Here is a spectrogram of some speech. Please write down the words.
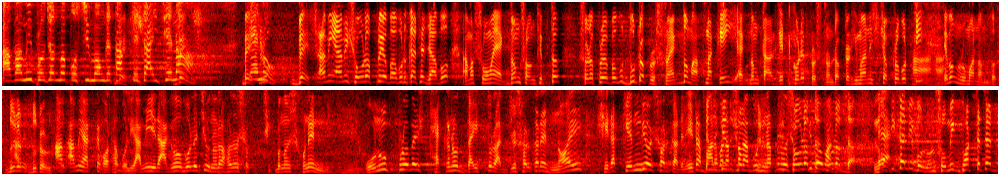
আগামী প্রজন্ম পশ্চিমবঙ্গে থাকতে চাইছে না? বেশ, বেশ, আমি আমি সৌরভপ্রিয় বাবুর কাছে যাব আমার সময় একদম সংক্ষিপ্ত সৌরভপ্রিয় বাবু দুটো প্রশ্ন একদম আপনাকেই একদম টার্গেট করে প্রশ্ন ডক্টর হিমানিশ চক্রবর্তী হ্যাঁ, হ্যাঁ। এবং রুমানন্দ দুটো উত্তর। আম- একটা কথা বলি আমি এর আগেও বলেছি ওনারা হয়তো ঠিক মতন শোনেননি অনুপ্রবেশ ঠেকানোর দায়িত্ব রাজ্য সরকারের নয় সেটা কেন্দ্রীয় সরকারের এটা বারবার আপনারা বুঝুন আপনারা শিক্ষিত মানুষ। লজিক্যালি বলুন শ্রমিক ভট্টাচার্য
